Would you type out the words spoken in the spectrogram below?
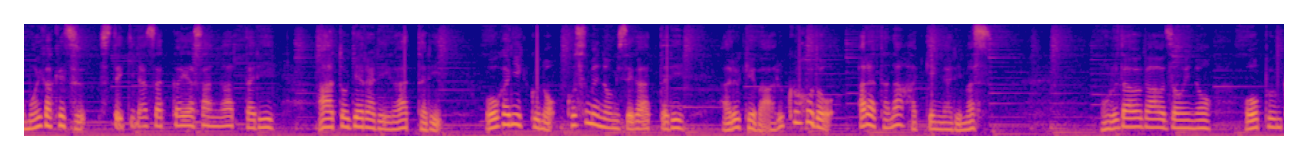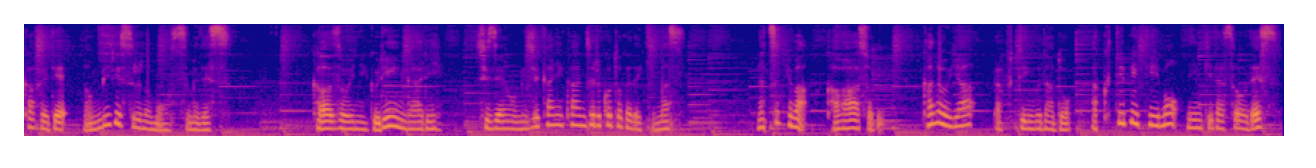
思いがけず素敵な雑貨屋さんがあったりアートギャラリーがあったりオーガニックのコスメのお店があったり歩けば歩くほど新たな発見があります。モルダウ川沿いのオープンカフェでのんびりするのもおすすめです。川沿いにグリーンがあり自然を身近に感じることができます。夏には川遊びカヌーやラフティングなどアクティビティも人気だそうです。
